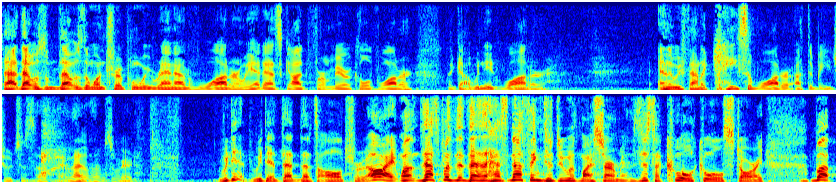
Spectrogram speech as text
That, that, was, that was the one trip when we ran out of water and we had to ask God for a miracle of water. Like, God, we need water. And then we found a case of water at the beach, which is, okay, that, that was weird. We did. We did. That, that's all true. All right. Well, that's but that has nothing to do with my sermon. It's just a cool, cool story. But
